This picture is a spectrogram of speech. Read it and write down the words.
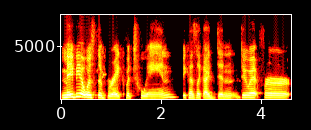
maybe it was the break between because like I didn't do it for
